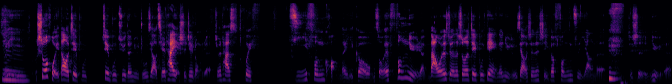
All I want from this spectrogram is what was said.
所以说回到这部这部剧的女主角，其实她也是这种人，就是她会。极疯狂的一个我们所谓疯女人吧，我就觉得说这部电影的女主角真的是一个疯子一样的，就是女人。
